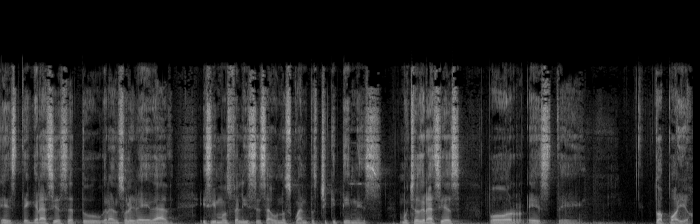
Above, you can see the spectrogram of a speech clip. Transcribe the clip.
este, gracias a tu gran solidaridad hicimos felices a unos cuantos chiquitines. Muchas gracias por este, tu apoyo.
